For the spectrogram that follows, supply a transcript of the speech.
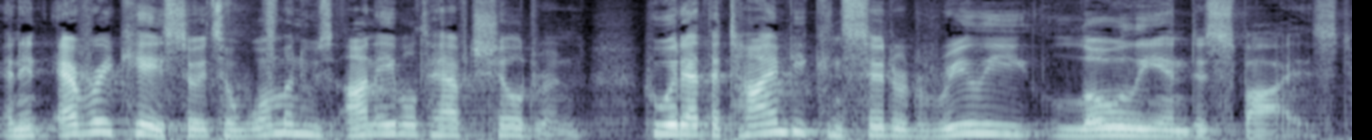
And in every case, so it's a woman who's unable to have children, who would at the time be considered really lowly and despised.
